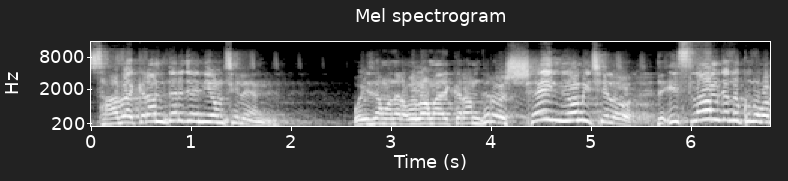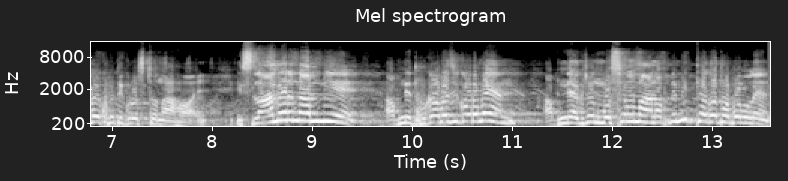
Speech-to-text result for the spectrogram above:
সাহাবা যে নিয়ম ছিলেন, ওই জামানার ওলামা সেই নিয়মই ছিল যে ইসলাম যেন কোনোভাবে ক্ষতিগ্রস্ত না হয়। ইসলামের নাম নিয়ে আপনি ধোকাবাজি করবেন, আপনি একজন মুসলমান, আপনি মিথ্যা কথা বললেন।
